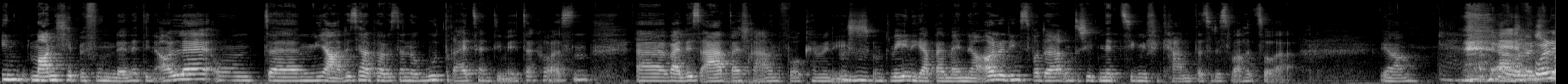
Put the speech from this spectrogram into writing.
in manche Befunde, nicht in alle. Und ähm, ja, deshalb habe ich es dann noch gut 3 cm geheißen, weil das auch bei Frauen vorkommen ist mhm. und weniger bei Männern. Allerdings war der Unterschied nicht signifikant. Also das war halt so, äh, ja. Okay, voll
